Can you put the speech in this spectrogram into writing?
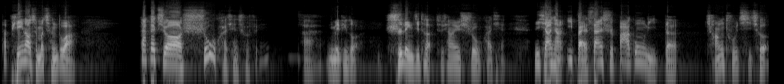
它便宜到什么程度啊？大概只要十五块钱车费。啊，你没听错，十零吉特就相当于十五块钱。你想想，一百三十八公里的长途汽车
